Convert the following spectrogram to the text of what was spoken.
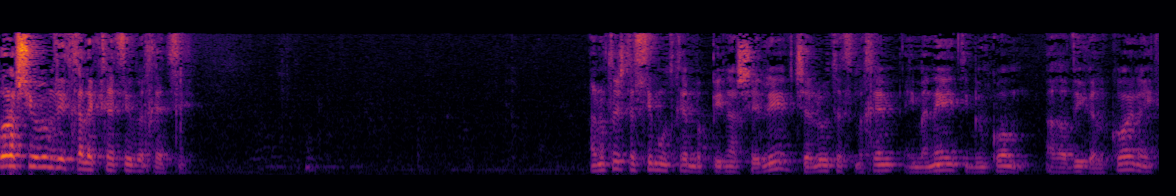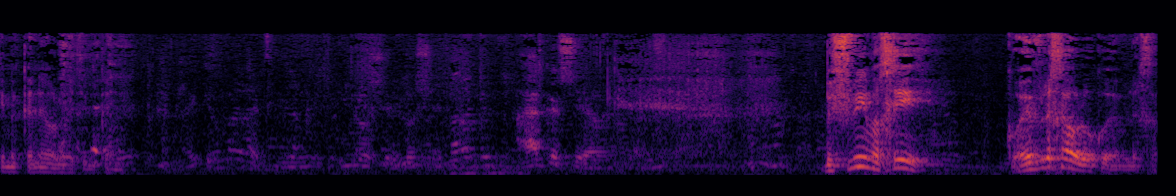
כל השיעורים זה יתחלק חצי וחצי. אני רוצה שתשימו אתכם בפינה שלי, ותשאלו את עצמכם, אם אני הייתי במקום הרב יגאל כהן, הייתי מקנא או לא הייתי מקנא. בפנים, אחי, כואב לך או לא כואב לך?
